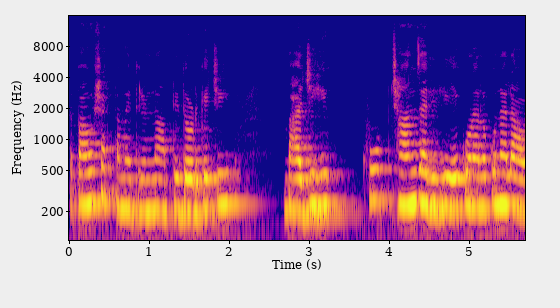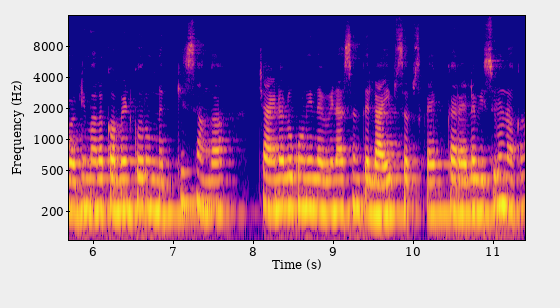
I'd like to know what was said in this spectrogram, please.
तर पाहू शकता मैत्रिणींनो आपली दोडक्याची भाजी ही खूप छान झालेली आहे. कोणाला कोणाला आवडली मला कमेंट करून नक्कीच सांगा. चॅनलवर कोणी नवीन असेल तर लाईक सबस्क्राईब करायला विसरू नका.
